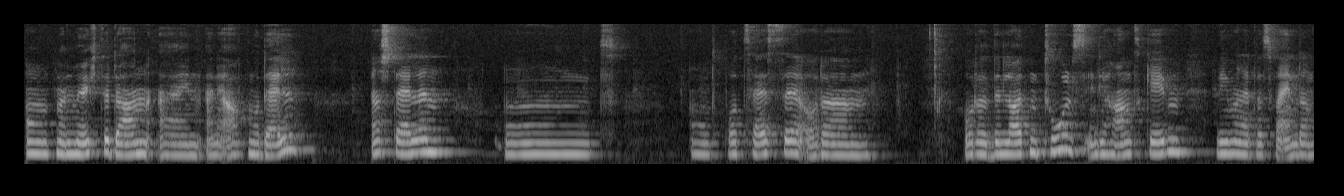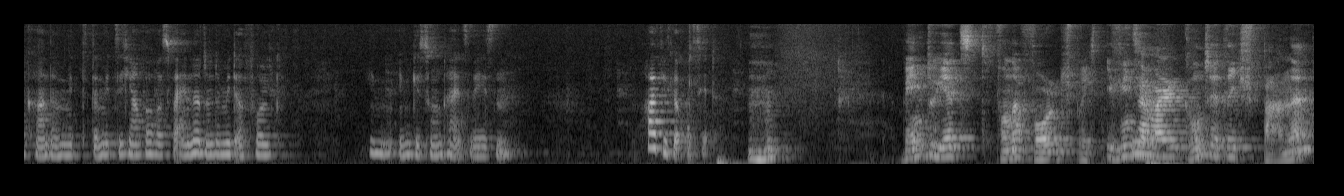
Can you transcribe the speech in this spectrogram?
und man möchte dann ein, eine Art Modell erstellen und, und Prozesse oder, oder den Leuten Tools in die Hand geben, wie man etwas verändern kann, damit, damit sich einfach was verändert und damit Erfolg im, im Gesundheitswesen häufiger passiert. Mhm. Wenn du jetzt von Erfolg sprichst, ich finde es ja. einmal grundsätzlich spannend.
